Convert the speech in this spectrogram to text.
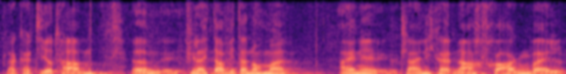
plakatiert haben. Ähm, vielleicht darf ich da noch mal eine Kleinigkeit nachfragen, weil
